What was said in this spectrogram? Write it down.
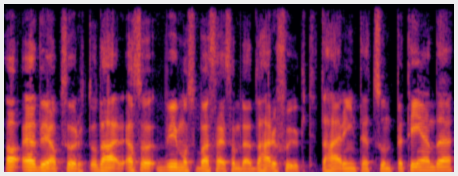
Ja, det är absurt. Och det här, alltså, vi måste bara säga som det, det här är sjukt. Det här är inte ett sunt beteende,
